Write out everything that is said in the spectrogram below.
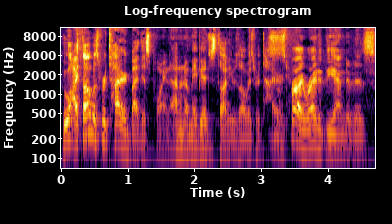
who I thought was retired by this point. I don't know. Maybe I just thought he was always retired. it's retired. probably right at the end of his.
